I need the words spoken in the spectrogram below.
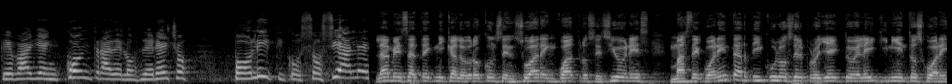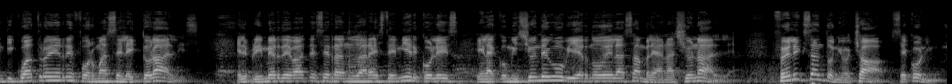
que vaya en contra de los derechos políticos, sociales. La mesa técnica logró consensuar en cuatro sesiones más de 40 artículos del proyecto de ley 544 de reformas electorales. El primer debate se reanudará este miércoles en la Comisión de Gobierno de la Asamblea Nacional. Félix Antonio Chávez, Econius.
